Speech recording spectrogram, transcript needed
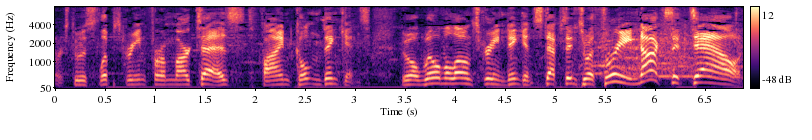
Works through a slip screen from Martez to find Colton Dinkins. Through a Will Malone screen. Dinkins steps into a three, knocks it down.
